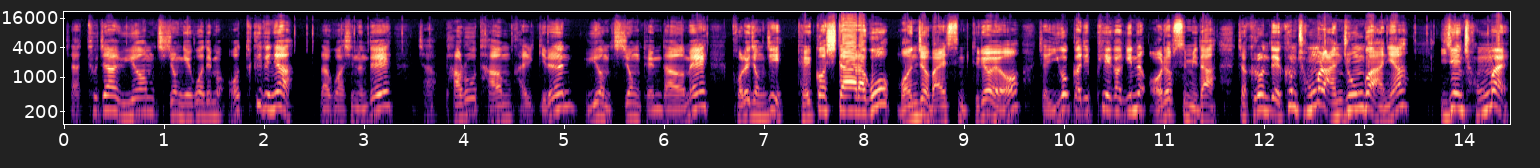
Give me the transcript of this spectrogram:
자, 투자 위험 지정 예고가 되면 어떻게 되냐? 라고 하시는데 자 바로 다음 갈 길은 위험 지정된 다음에 거래 정지 될 것이다 라고 먼저 말씀드려요. 자 이것까지 피해가기는 어렵습니다. 자 그런데 그럼 정말 안 좋은 거 아니야? 이젠 정말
